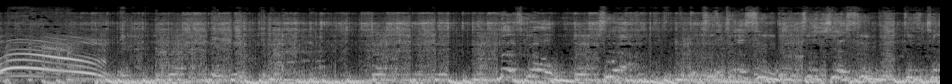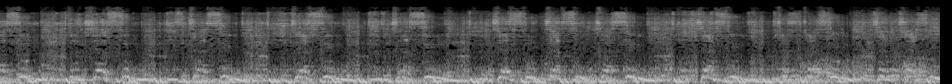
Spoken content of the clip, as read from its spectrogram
Wow. Let's go! Just Jesse, just Jesse, just Jesse, just Jesse, just Jesse, Jesse, Jesse, Jesse, Jesse, Jesse, Jesse, just Jesse, just Jesse,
